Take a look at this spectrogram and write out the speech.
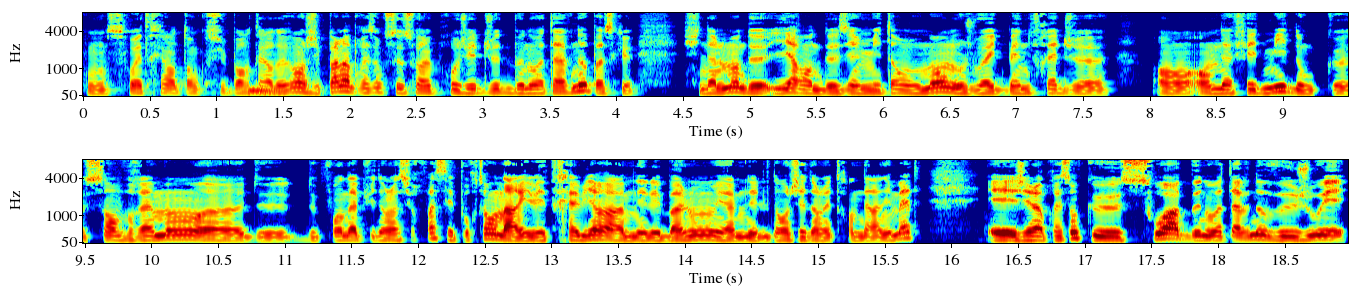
qu'on souhaiterait en tant que supporter mmh. devant. J'ai pas l'impression que ce soit le projet de jeu de Benoît Tavenot parce que finalement, de hier en deuxième mi-temps au Mans, on jouait avec Ben Fredge en, en 9,5, donc euh, sans vraiment euh, de, de point d'appui dans la surface. Et pourtant, on arrivait très bien à amener les ballons et à amener le danger dans les 30 derniers mètres. Et j'ai l'impression que soit Benoît Tavenot veut jouer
